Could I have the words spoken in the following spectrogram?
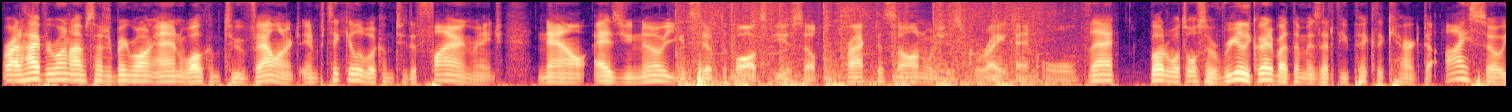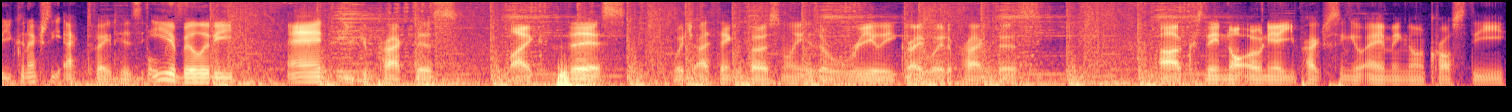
Alright, hi everyone, I'm Sergeant Bing Bong, and welcome to Valorant. In particular, welcome to the firing range. Now, as you know, you can set up the bots for yourself to practice on, which is great and all that. But what's also really great about them is that if you pick the character ISO, you can actually activate his E ability, and you can practice like this, which I think personally is a really great way to practice. Uh, because then not only are you practicing your aiming across the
